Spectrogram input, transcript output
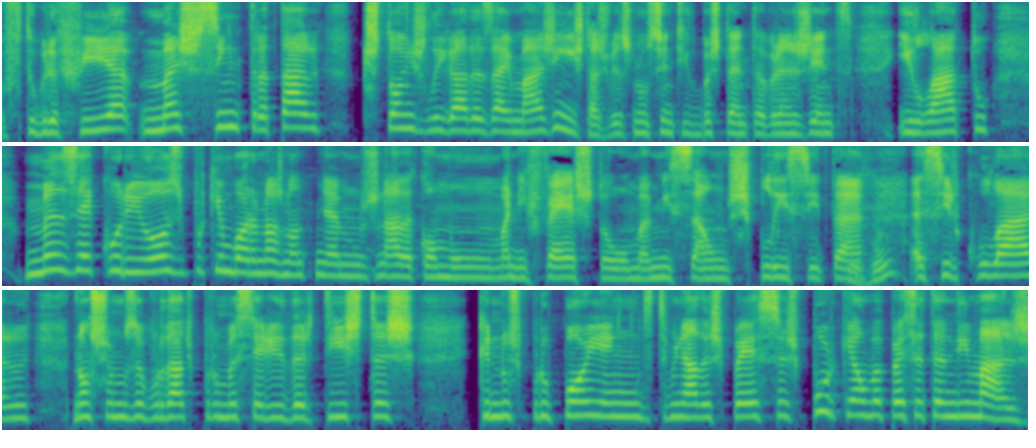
fotografia, mas sim tratar questões ligadas à imagem, isto às vezes num sentido bastante abrangente e lato, mas é curioso porque embora nós não tenhamos nada como um manifesto ou uma missão explícita uhum. a circular, nós somos abordados por uma série de artistas que nos propõem determinadas peças porque é uma peça tanto de imagem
